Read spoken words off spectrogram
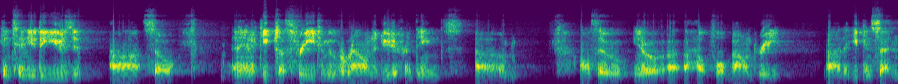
continue to use it. Uh, so, and it keeps us free to move around and do different things. Um, also, you know, a, a helpful boundary uh, that you can set in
